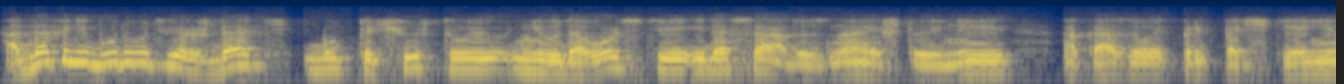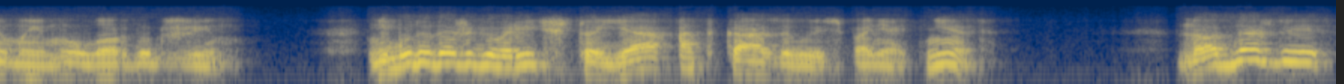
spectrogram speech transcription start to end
Однако не буду утверждать, будто чувствую неудовольствие и досаду, зная, что иные оказывают предпочтение моему лорду Джиму. Не буду даже говорить, что я отказываюсь понять, нет. Но однажды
